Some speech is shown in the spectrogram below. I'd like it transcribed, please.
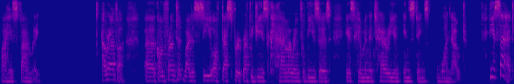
by his family. However, uh, confronted by the sea of desperate refugees clamoring for visas, his humanitarian instincts won out. He said,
